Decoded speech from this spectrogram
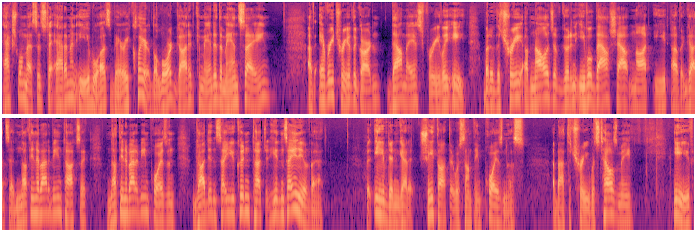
actual message to Adam and Eve was very clear. The Lord God had commanded the man, saying, Of every tree of the garden thou mayest freely eat, but of the tree of knowledge of good and evil thou shalt not eat of it. God said nothing about it being toxic, nothing about it being poison. God didn't say you couldn't touch it, He didn't say any of that. But Eve didn't get it. She thought there was something poisonous about the tree, which tells me Eve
